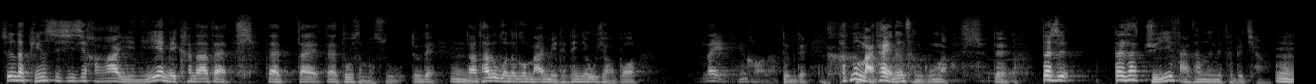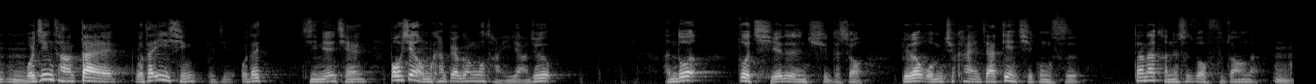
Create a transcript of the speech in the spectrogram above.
所以他平时嘻嘻哈哈也，你也没看他在在在在读什么书，对不对？嗯。但他如果能够买每天听见吴晓波。那也挺好的，对不对？他不买，他也能成功了，对。但是，但是他举一反三能力特别强。嗯嗯。我经常带我在疫情，我在几年前，包括现在我们看标杆工厂一样，就是很多做企业的人去的时候，比如说我们去看一家电器公司，但他可能是做服装的，嗯，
